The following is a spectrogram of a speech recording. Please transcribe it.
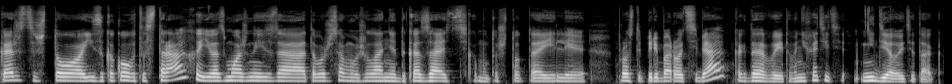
Кажется, что из-за какого-то страха и, возможно, из-за того же самого желания доказать кому-то что-то или просто перебороть себя, когда вы этого не хотите, не делайте так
